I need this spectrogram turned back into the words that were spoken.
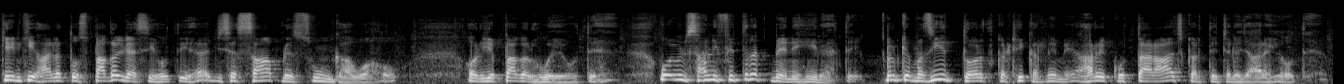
کہ ان کی حالت تو اس پاگل جیسی ہوتی ہے جسے سانپ نے سونگا ہوا ہو اور یہ پاگل ہوئے ہوتے ہیں۔ وہ انسانی فطرت میں نہیں رہتے، بلکہ مزید دولت کٹھی کرنے میں ہر ایک کو تاراج کرتے چلے جا رہے ہوتے ہیں۔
